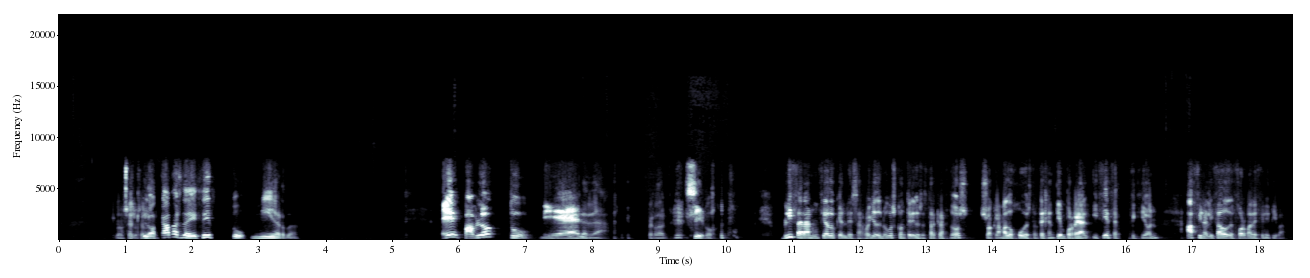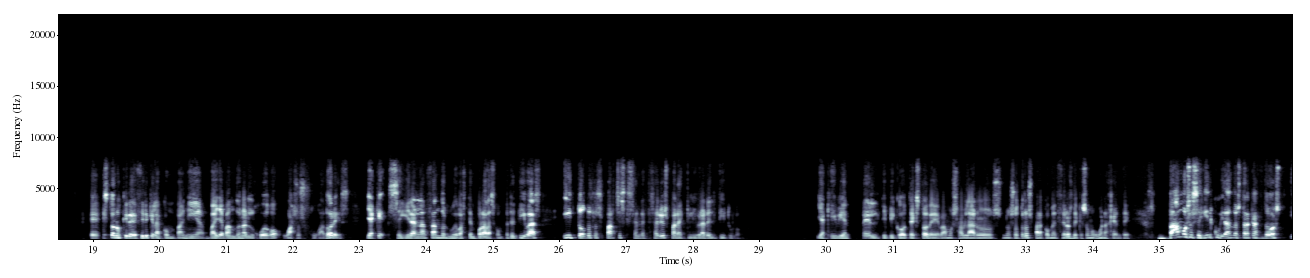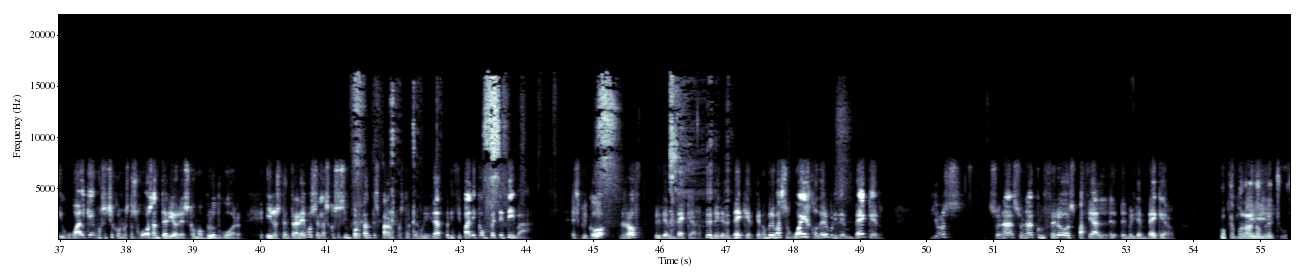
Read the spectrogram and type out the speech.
Lo sé, lo sé. Lo lo sé. acabas de decir tú, mierda. ¿Eh, Pablo? Tú. Mierda. Perdón, sigo. Blizzard ha anunciado que el desarrollo de nuevos contenidos de StarCraft 2, su aclamado juego de estrategia en tiempo real y ciencia ficción, ha finalizado de forma definitiva. Esto no quiere decir que la compañía vaya a abandonar el juego o a sus jugadores, ya que seguirán lanzando nuevas temporadas competitivas y todos los parches que sean necesarios para equilibrar el título. Y aquí viene el típico texto de vamos a hablaros nosotros para convenceros de que somos buena gente. Vamos a seguir cuidando StarCraft 2 igual que hemos hecho con nuestros juegos anteriores como Brood War y nos centraremos en las cosas importantes para nuestra comunidad principal y competitiva. Explicó Rolf Bridenbecker. Bridenbecker, qué nombre más guay, joder, Bridenbecker. Dios, suena, suena a crucero espacial, el, el Bridenbecker. Porque mola el nombre Eh, chus.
